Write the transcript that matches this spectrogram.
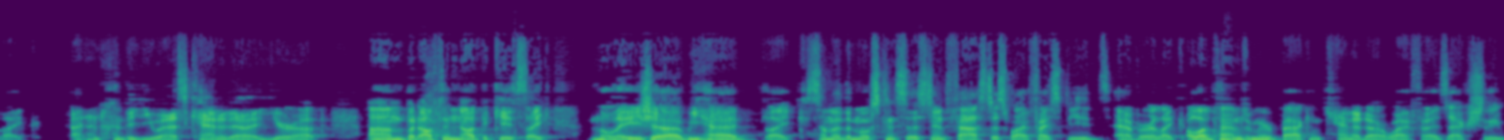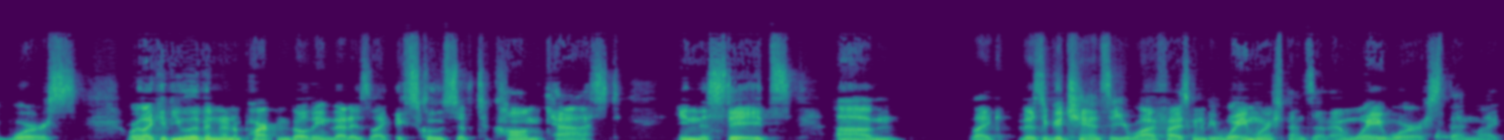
like I don't know the U.S., Canada, Europe, um, but often not the case. Like Malaysia, we had like some of the most consistent, fastest Wi-Fi speeds ever. Like a lot of times when we were back in Canada, our Wi-Fi is actually worse. Or like if you live in an apartment building that is like exclusive to Comcast in the states, um, like there's a good chance that your Wi-Fi is going to be way more expensive and way worse than like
